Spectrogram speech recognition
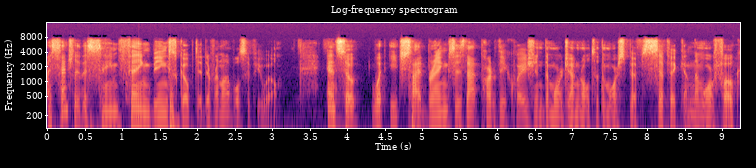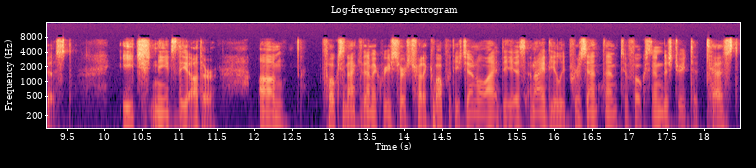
essentially the same thing being scoped at different levels, if you will. And so, what each side brings is that part of the equation, the more general to the more specific and the more focused. Each needs the other. Um, folks in academic research try to come up with these general ideas and ideally present them to folks in industry to test,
